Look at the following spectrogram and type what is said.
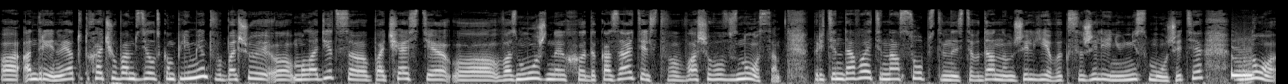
А, Андрей, ну я тут хочу вам сделать комплимент. Вы большой э, молодец э, по части э, возможных доказательств вашего взноса. Претендовать на собственность в данном жилье вы, к сожалению, не сможете, но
